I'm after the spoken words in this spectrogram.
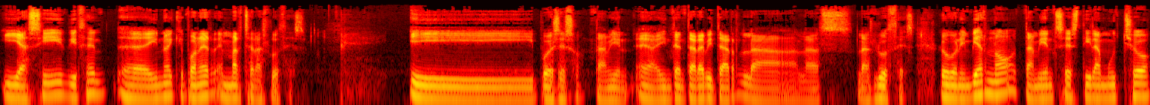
Y así dicen, eh, y no hay que poner en marcha las luces. Y pues eso, también eh, intentar evitar la- las, las luces. Luego en invierno también se estila mucho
